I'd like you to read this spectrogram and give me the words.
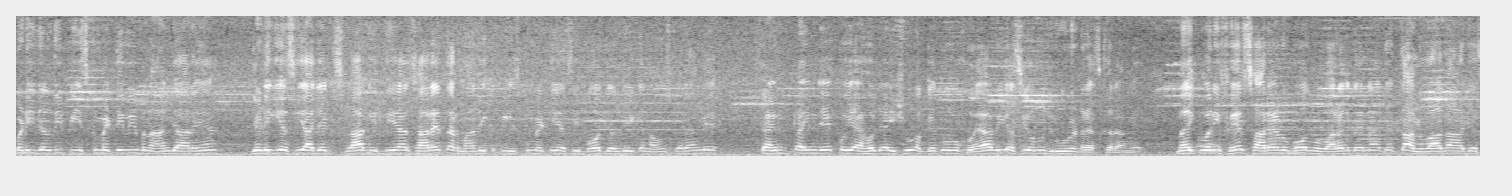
ਬੜੀ ਜਲਦੀ ਪੀਸ ਕਮੇਟੀ ਵੀ ਬਣਾਉਣ ਜਾ ਰਹੇ ਹਾਂ, ਜਿਹੜੀ ਕਿ ਅਸੀਂ ਅੱਜ ਇੱਕ ਸਲਾਹ ਕੀਤੀ ਆ, ਸਾਰੇ ਧਰਮਾਂ ਦੀ ਇੱਕ ਪੀਸ ਕਮੇਟੀ ਅਸੀਂ ਬਹੁਤ ਜਲਦੀ ਇੱਕ ਅਨਾਉਂਸ ਕਰਾਂਗੇ। ਟਾਈਮ ਟੂ ਟਾਈਮ ਜੇ ਕੋਈ ਇਹੋ ਜਿਹਾ ਇਸ਼ੂ ਅੱਗੇ ਤੋਂ ਹੋਇਆ ਵੀ ਅਸੀਂ ਉਹਨੂੰ ਜ਼ਰੂਰ ਐਡਰੈਸ ਕਰਾਂਗੇ। ਮੈਂ ਇੱਕ ਵਾਰੀ ਫੇਰ ਸਾਰਿਆਂ ਨੂੰ ਬਹੁਤ ਮੁਬਾਰਕ ਦੇਣਾ ਤੇ ਧੰਨਵਾਦ ਆ ਅੱਜ ਇਸ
